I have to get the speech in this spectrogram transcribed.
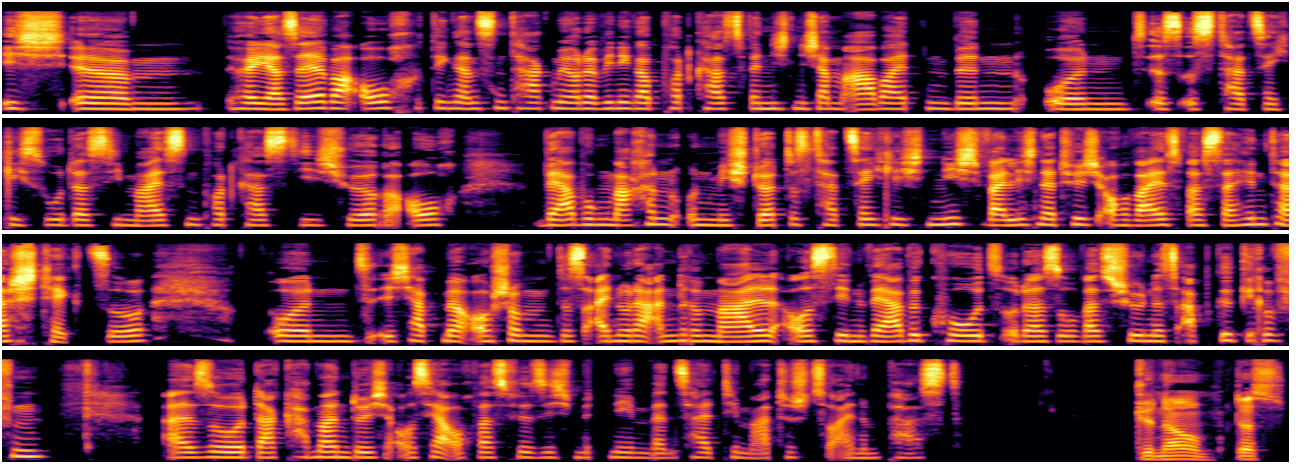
ich ähm, höre ja selber auch den ganzen Tag mehr oder weniger Podcasts, wenn ich nicht am Arbeiten bin. Und es ist tatsächlich so, dass die meisten Podcasts, die ich höre, auch Werbung machen. Und mich stört das tatsächlich nicht, weil ich natürlich auch weiß, was dahinter steckt. So. Und ich habe mir auch schon das ein oder andere Mal aus den Werbecodes oder so was Schönes abgegriffen. Also da kann man durchaus ja auch was für sich mitnehmen, wenn es halt thematisch zu einem passt. Genau, das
